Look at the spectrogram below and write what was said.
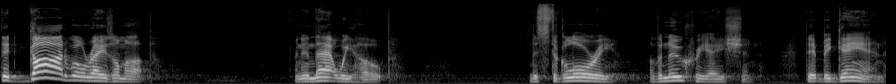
that God will raise them up. And in that we hope. It's the glory of a new creation that began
